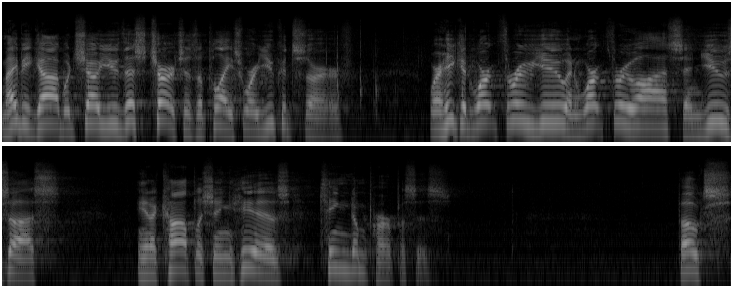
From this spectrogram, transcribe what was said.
Maybe God would show you this church as a place where you could serve, where He could work through you and work through us and use us in accomplishing His kingdom purposes. Folks,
